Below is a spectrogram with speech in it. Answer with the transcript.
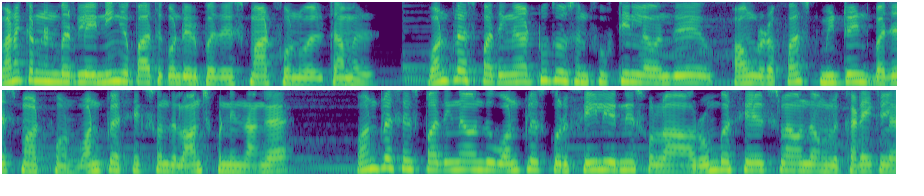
வணக்கம் நண்பர்களே நீங்கள் பார்த்து கொண்டு இருப்பது smart phone Vel Tamil. OnePlus பார்த்தீங்கன்னா டூ தௌசண்ட் ஃபிஃப்டீனில் வந்து அவங்களோட first mid range budget smart phone OnePlus X வந்து லான்ச் பண்ணியிருந்தாங்க. ஒன் ப்ளஸ் எக்ஸ் பார்த்தீங்கன்னா வந்து ஒன் ப்ளஸ்க்கு ஒரு ஃபெயிலியர்னே சொல்லலாம். ரொம்ப சேல்ஸ்லாம் வந்து அவங்களுக்கு கிடைக்கல.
